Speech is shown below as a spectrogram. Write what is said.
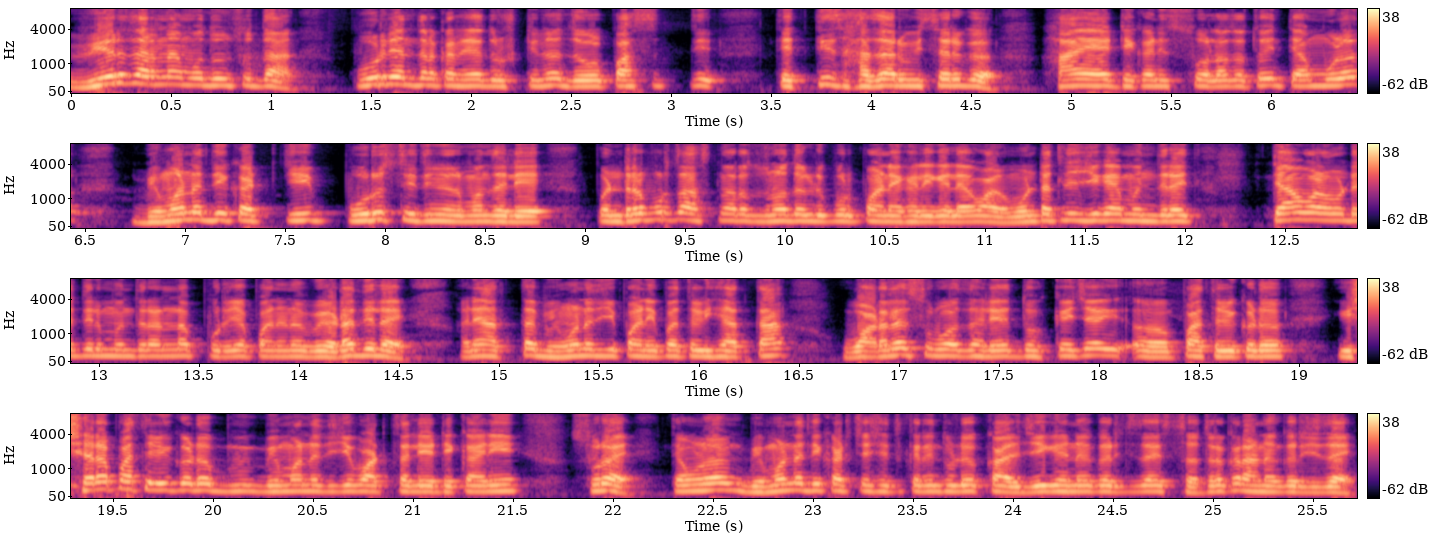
वीर धरणामधून सुद्धा पूर नियंत्रण करण्याच्या दृष्टीनं जवळपास तेहतीस हजार विसर्ग हा या ठिकाणी सोला जातोय. त्यामुळं भीमा नदीकाठची पूरस्थिती निर्माण झाली आहे. पंढरपूरचा असणारा जुना दगडीपूर पाण्याखाली गेल्या वाळवंटातली जी काही मंदिरं आहेत त्या वाळवंटातील मंदिरांना पुरच्या पाण्यानं वेढा दिला आहे आणि आत्ता भीमा नदी पाणी पातळी ही आता वाढायला सुरुवात झाली आहे. धोक्याच्या पातळीकडं इशारा पातळीकडं भीमा नदीची वाटचाल या ठिकाणी सुरू आहे. त्यामुळं भीमा नदीकाठच्या शेतकऱ्यांनी थोडं काळजी घेणं गरजेचं आहे सतर्क राहणं गरजेचं आहे.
